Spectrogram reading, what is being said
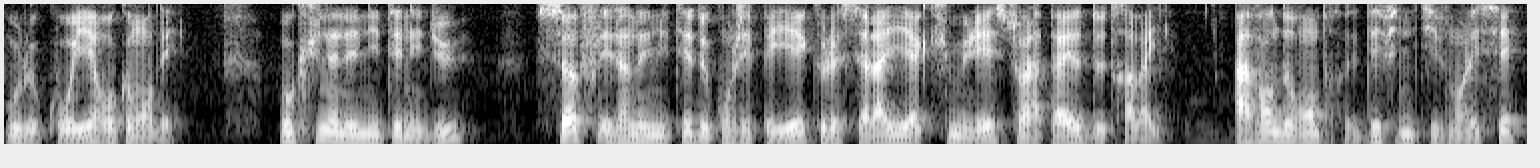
ou le courrier recommandé. Aucune indemnité n'est due, sauf les indemnités de congés payés que le salarié a cumulées sur la période de travail. Avant de rompre définitivement l'essai,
